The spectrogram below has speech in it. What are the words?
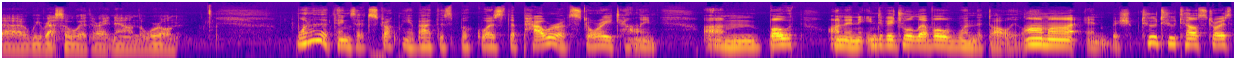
uh, we wrestle with right now in the world. One of the things that struck me about this book was the power of storytelling, um, both on an individual level when the Dalai Lama and Bishop Tutu tell stories,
